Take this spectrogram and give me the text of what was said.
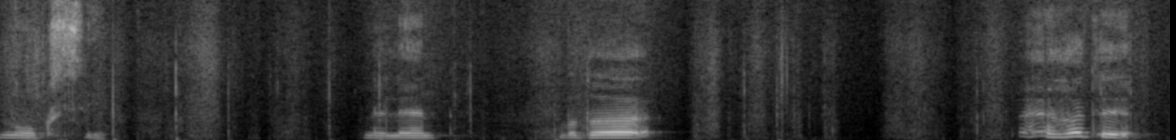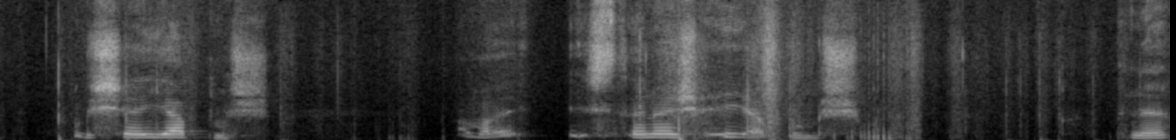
Noxy. Ne lan? Bu da e, hadi bir şey yapmış. Ama istenen şey yapmamış. Ne?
